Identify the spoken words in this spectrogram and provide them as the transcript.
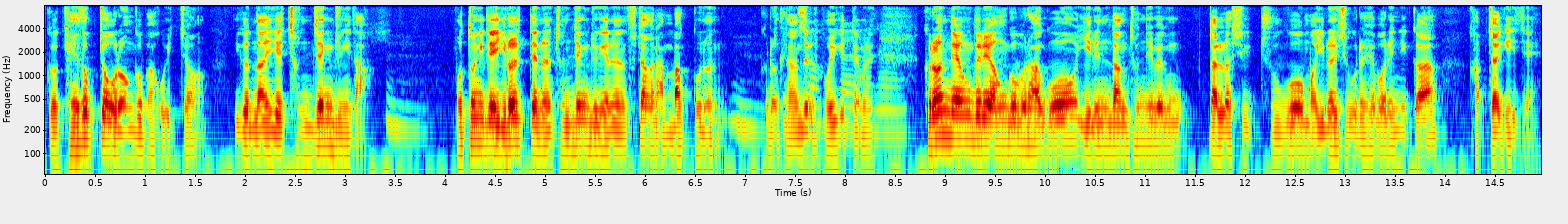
그 계속적으로 언급하고 있죠. 이건 나 이제 전쟁 중이다. 음. 보통 이제 이럴 때는 전쟁 중에는 수장을 안 바꾸는 음, 그런. 경향들이 보이기 네, 때문에 네. 그런 내용들이 언급을 하고 1인당 1200달러씩 주고 뭐 이런 식으로 해버리니까 갑자기 이제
